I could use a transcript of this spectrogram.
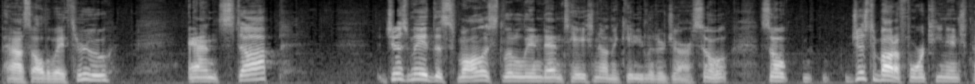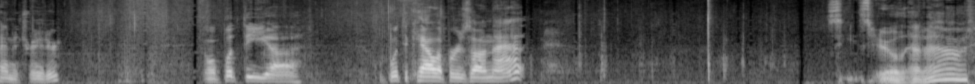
pass all the way through and stop just made the smallest little indentation on the kitty litter jar. So, so just about a 14 inch penetrator. we'll put the, uh, we'll put the calipers on that. See, zero that out.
